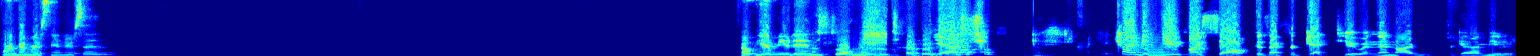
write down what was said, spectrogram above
Board member Sanderson, oh, you're muted. You're still muted. Yes. I keep trying to mute myself because I forget to, and then I forget I'm muted.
